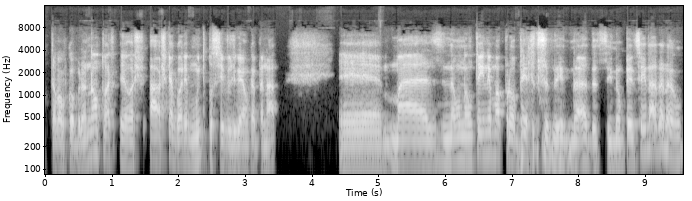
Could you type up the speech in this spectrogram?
estava cobrando, não, eu acho, acho, que agora é muito possível de ganhar um campeonato. É, mas não, não tem nenhuma promessa nem nada assim, não pensei em nada não.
